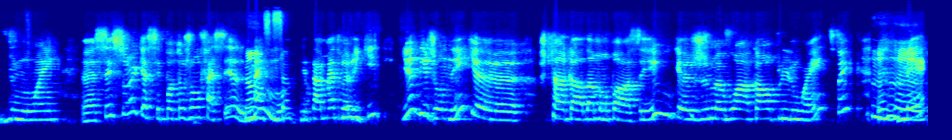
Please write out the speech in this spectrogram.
du moins. Euh, c'est sûr que c'est pas toujours facile. Même moi, étant maître Reiki, il y a des journées que je suis encore dans mon passé ou que je me vois encore plus loin, tu sais. Mm-hmm. Mais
